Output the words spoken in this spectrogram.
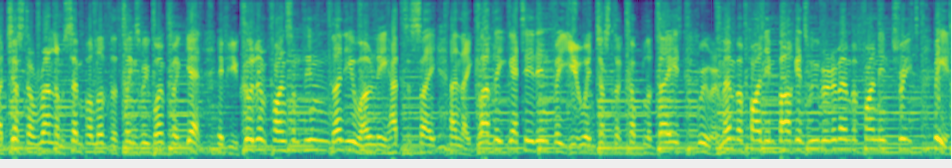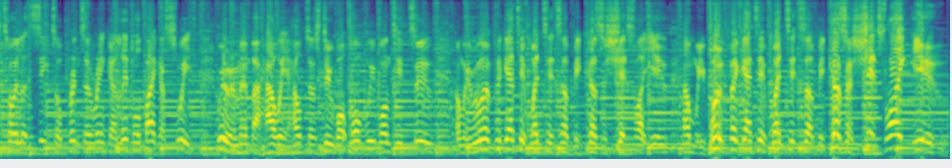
Are just a random sample of the things we won't forget. If you couldn't find something, then you only had to say, and they gladly get it in for you in just a couple of days. We remember finding bargains, we remember finding treats, be it toilet seats or printer ink, a little bag of sweets. We remember how it helped us do what, what we wanted to, and we won't forget it when it's up because of shits like you, and we won't forget it when it's up because of shits like you.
